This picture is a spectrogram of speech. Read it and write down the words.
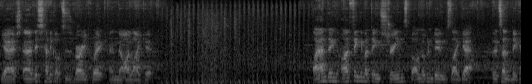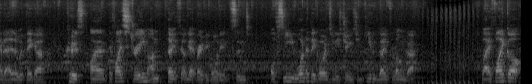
Yeah, uh, this helicopter is very quick and I like it. I am doing, I'm thinking about doing streams, but I'm not going to do them until I get the Sun Big Head a little bit bigger. Because um, if I stream, I don't think I'll get a very big audience. And obviously you want a big audience when you stream so you can keep them going for longer. Like if I got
